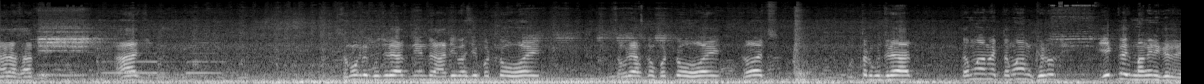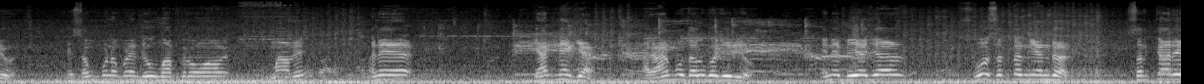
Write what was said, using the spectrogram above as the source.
નારા સાથે આજ સમગ્ર ગુજરાતની અંદર આદિવાસી પટ્ટો હોય, સૌરાષ્ટ્રનો પટ્ટો હોય, કચ્છ, ઉત્તર ગુજરાત તમામે તમામ ખેડૂત એક જ માંગણી કરી રહ્યો હોય કે સંપૂર્ણપણે દેવું માફ કરવામાં આવે આવે અને ક્યાંક ને ક્યાંક આ રાણપુર તાલુકો જે રહ્યો, એને બે હજાર સો સત્તરની અંદર સરકારે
